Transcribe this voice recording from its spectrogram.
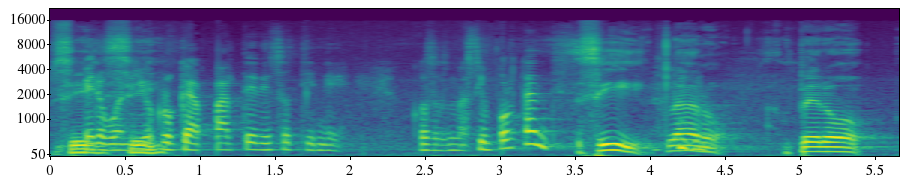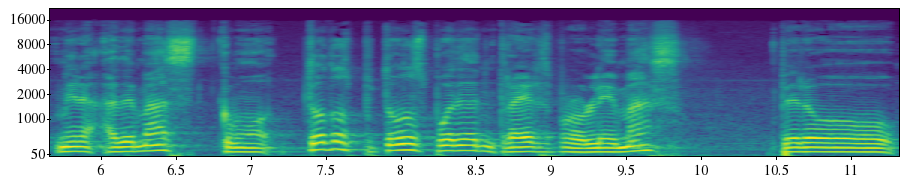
sí, Pero bueno, sí. yo creo que aparte de eso tiene cosas más importantes. Sí, claro, pero mira, además, como todos, todos pueden traer problemas, pero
